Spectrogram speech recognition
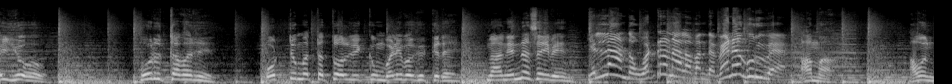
ஐயோ ஒரு தவறு. ஒட்டுமொத்த தோல்விக்கும் வழிவகுக்குதே. நான் என்ன செய்வேன்? எல்லாம் அந்த ஒற்றனால வந்த வென குருவே. ஆமா அவன்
